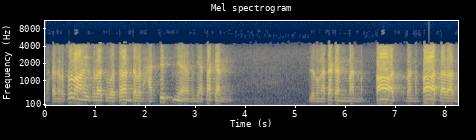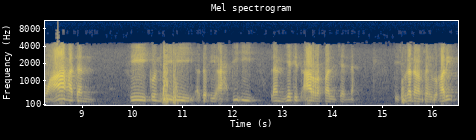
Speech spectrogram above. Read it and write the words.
Bahkan Rasulullah SAW dalam hadisnya menyatakan beliau mengatakan man qat man qatala mu'ahadan fi kunfihi atau fi ahdihi lam yajid arfal jannah. Disebutkan dalam Sahih Bukhari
